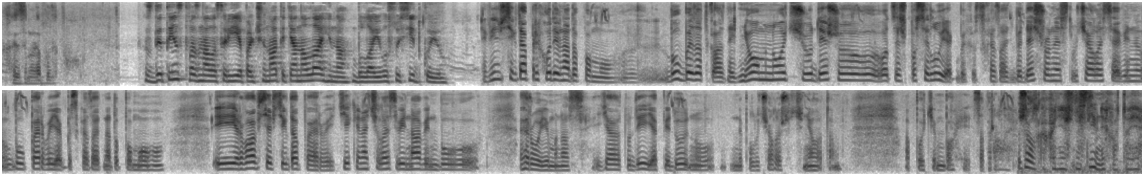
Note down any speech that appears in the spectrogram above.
хай земля буде. З дитинства знала Сергія Пальчуна Тетяна Лагіна, була його сусідкою. Він завжди приходив на допомогу. Був безотказний. Днем, ночі, де що, оце ж по селу, як би сказати, би, де що не случалося, він був перший, як би сказати, на допомогу. І рвався завжди перший. Тільки почалась війна, він був героєм у нас. Я туди, я піду, ну не вийшло щось у нього там. А потім бах забрали. Жалко, звісно, слів не вистачає.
